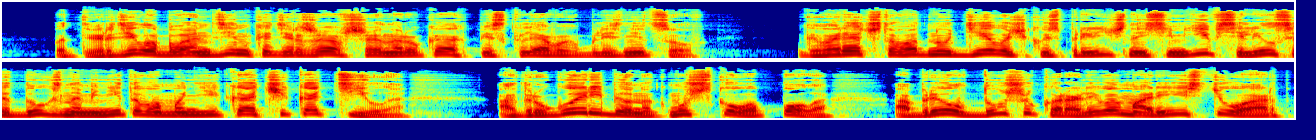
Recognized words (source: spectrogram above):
— подтвердила блондинка, державшая на руках писклявых близнецов. Говорят, что в одну девочку из приличной семьи вселился дух знаменитого маньяка Чикатила, а другой ребенок мужского пола обрел душу королевы Марии Стюарт,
